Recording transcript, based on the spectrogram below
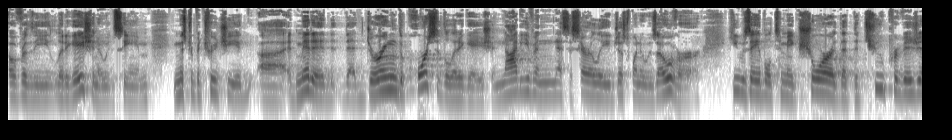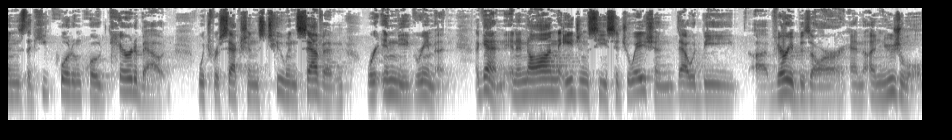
over the litigation, it would seem. Mr. Petrucci uh, admitted that during the course of the litigation, not even necessarily just when it was over, he was able to make sure that the two provisions that he quote unquote cared about, which were sections two and seven, were in the agreement. Again, in a non agency situation, that would be uh, very bizarre and unusual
